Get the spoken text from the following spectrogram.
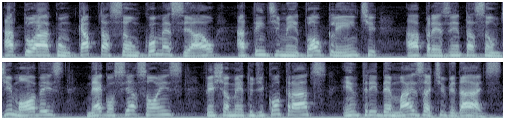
atuar com captação comercial, atendimento ao cliente, apresentação de imóveis, negociações, fechamento de contratos, entre demais atividades.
